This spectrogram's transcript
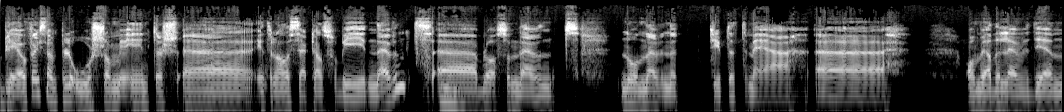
ble jo f.eks. ord som inter, internalisert transfobi nevnt. Mm. ble også nevnt Noen nevner typ dette med om vi hadde levd i en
